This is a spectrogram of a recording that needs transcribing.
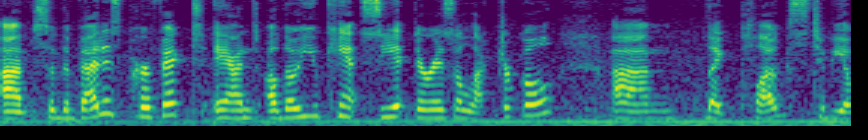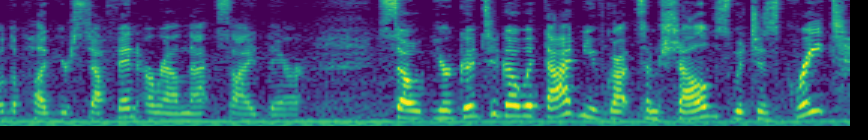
Um, so the bed is perfect and although you can't see it, there is electrical um, like plugs to be able to plug your stuff in around that side there. So you're good to go with that and you've got some shelves, which is great.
